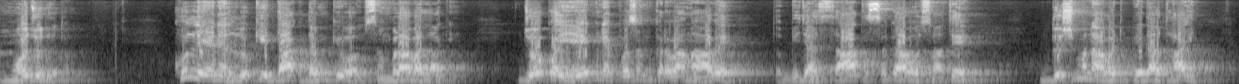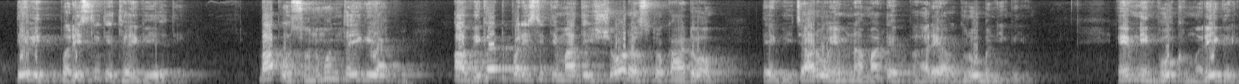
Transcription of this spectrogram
મોજૂદ હતો. ખુલ્લી અને લુકી દાગ ધમકીઓ સંભળાવા લાગી. જો કોઈ એકને પસંદ કરવામાં આવે તો બીજા સાત સગાઓ સાથે દુશ્મનાવટ પેદા થાય તેવી પરિસ્થિતિ થઈ ગઈ હતી. બાપુ સુનમુન થઈ ગયા. આ વિકટ પરિસ્થિતિમાંથી શો રસ્તો કાઢવો તે વિચારવું એમના માટે ભારે અઘરું બની ગયું. એમની ભૂખ મરી ગઈ,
